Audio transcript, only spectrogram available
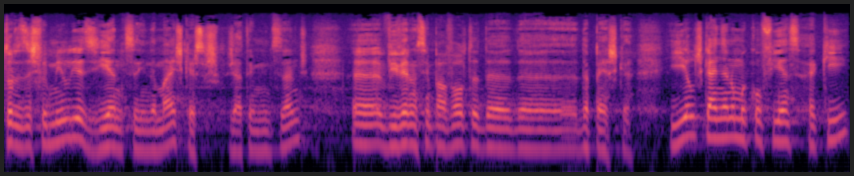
todas as famílias, e antes ainda mais, que estas já têm muitos anos, uh, viveram sempre à volta da, da, da, pesca. E eles ganharam uma confiança aqui,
